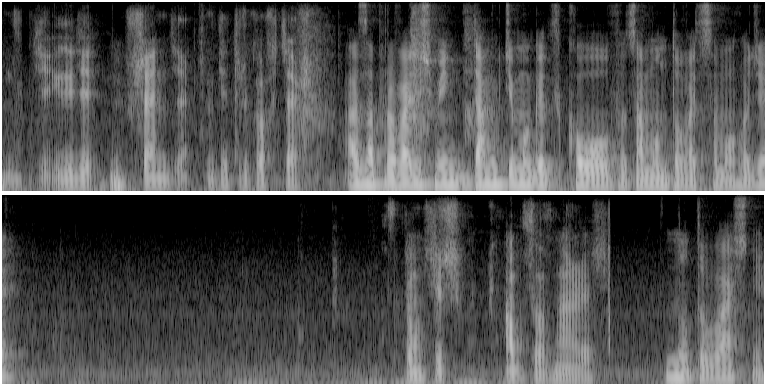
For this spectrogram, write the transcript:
Gdzie, gdzie, wszędzie, gdzie tylko chcesz. A zaprowadzisz mnie tam, gdzie mogę koło zamontować w samochodzie? To musisz auto znaleźć. No to właśnie.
